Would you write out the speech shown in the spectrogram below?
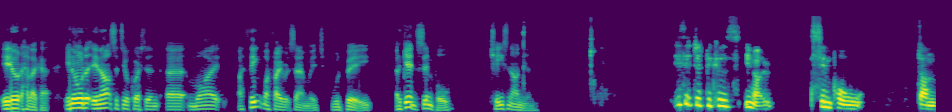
in hello, Kat. In order, in answer to your question, uh, my I think my favorite sandwich would be again simple, cheese and onion. Is it just because you know, simple, done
